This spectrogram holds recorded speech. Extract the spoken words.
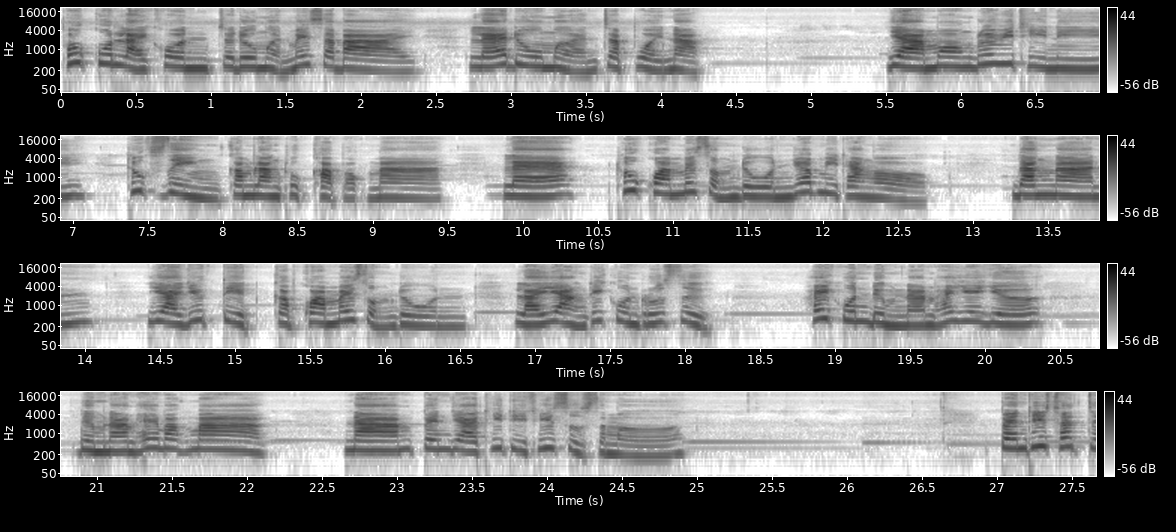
พวกคุณหลายคนจะดูเหมือนไม่สบาย และดูเหมือนจะป่วยหนัก อย่ามองด้วยวิธีนี้ ทุกสิ่งกำลังถูกขับออกมา และทุกความไม่สมดุลย่อมมีทางออก ดังนั้น อย่ายึดติดกับความไม่สมดุล หลายอย่างที่คุณรู้สึก ให้คุณดื่มน้ำให้เยอะๆ ดื่มน้ำให้มากๆ น้ำเป็นยาที่ดีที่สุดเสมอ เป็นที่ชัดเจ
